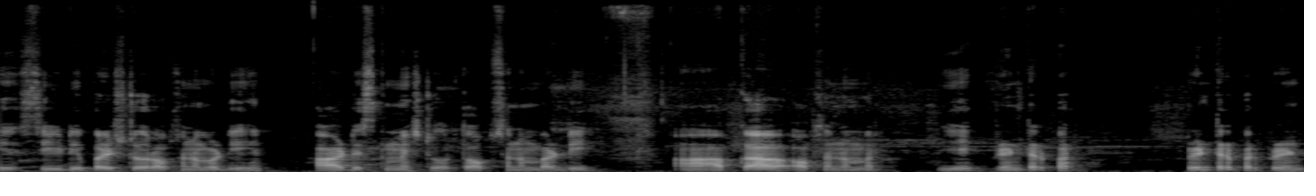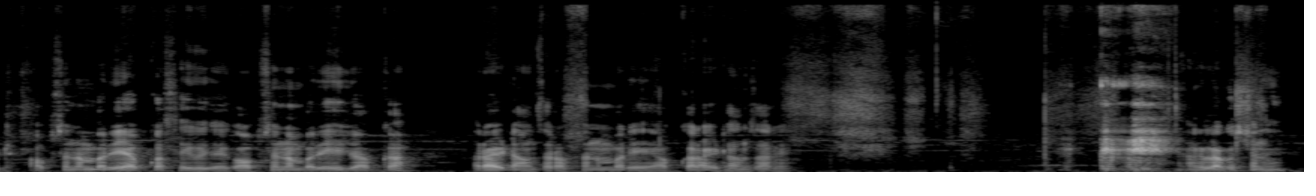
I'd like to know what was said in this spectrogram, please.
है, सीडी पर स्टोर, ऑप्शन नंबर डी है, हार्ड डिस्क में स्टोर। तो ऑप्शन नंबर डी आपका ऑप्शन नंबर ये, प्रिंटर पर प्रिंटर पर प्रिंट। ऑप्शन नंबर ए आपका सही हो जाएगा। ऑप्शन नंबर ए जो आपका right answer. Option number A आपका राइट आंसर है। अगला क्वेश्चन है।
